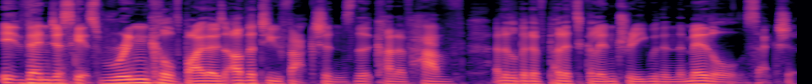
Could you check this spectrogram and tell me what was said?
It then just gets wrinkled by those other two factions that kind of have a little bit of political intrigue within the middle section.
